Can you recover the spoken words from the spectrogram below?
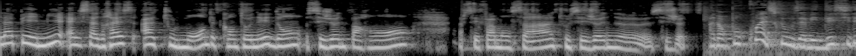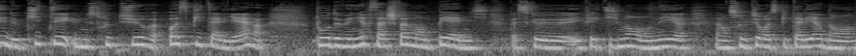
la PMI, elle s'adresse à tout le monde quand on est dans ces jeunes parents, ces femmes enceintes ou ces jeunes, euh, ces jeunes. Alors pourquoi est-ce que vous avez décidé de quitter une structure hospitalière pour devenir sage-femme en PMI Parce que effectivement, on est euh, en structure hospitalière dans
